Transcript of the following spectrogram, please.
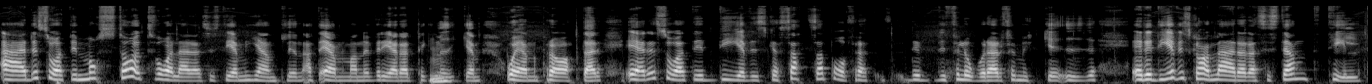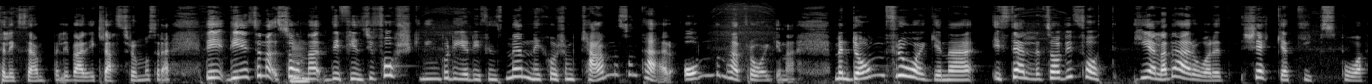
Är det så att vi måste ha ett tvålärarsystem egentligen, att en manövrerar tekniken och en pratar? Är det så att det är det vi ska satsa på för att det, vi förlorar för mycket i? Är det det vi ska ha en lärarassistent till till exempel i varje klassrum och sådär? Det, det, är såna, såna, det finns ju forskning forskning på det och det finns människor som kan sånt här om de här frågorna. Men de frågorna, istället så har vi fått hela det här året checka tips på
